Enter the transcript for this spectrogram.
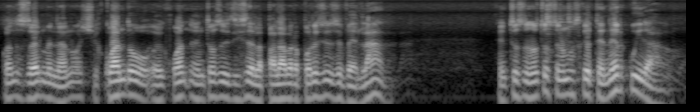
¿Cuándo se duermen en la noche? ¿Cuándo, eh, Entonces dice la palabra, por eso es velad. Entonces nosotros tenemos que tener cuidado.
